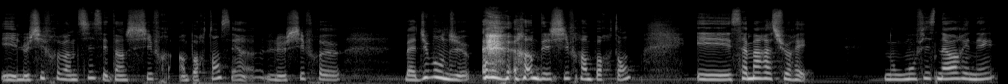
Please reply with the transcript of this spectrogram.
et le chiffre 26 est un chiffre important, c'est le chiffre bah, du bon Dieu, un des chiffres importants et ça m'a rassurée. Donc mon fils Nahor est né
